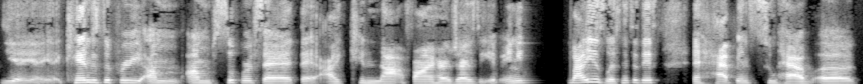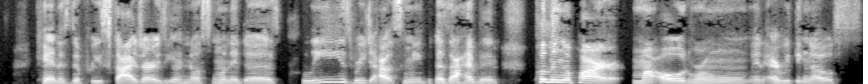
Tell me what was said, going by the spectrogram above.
Yeah, yeah, yeah. Candice Dupree, I'm I'm super sad that I cannot find her jersey. If anybody is listening to this and happens to have a Candice Dupree Sky jersey or know someone that does, please reach out to me because I have been pulling apart my old room and everything else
